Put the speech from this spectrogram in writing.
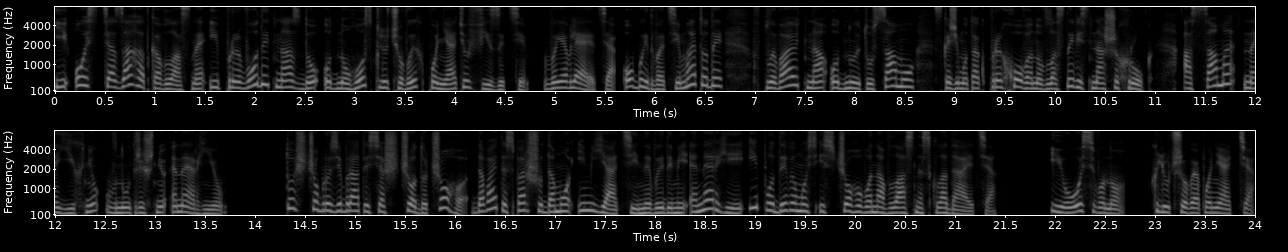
І ось ця загадка, власне, і приводить нас до одного з ключових понять у фізиці. Виявляється, обидва ці методи впливають на одну й ту саму, скажімо так, приховану властивість наших рук, а саме на їхню внутрішню енергію. То, щоб розібратися що до чого, давайте спершу дамо ім'я цій невидимій енергії і подивимось, із чого вона власне складається. І ось воно, ключове поняття.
